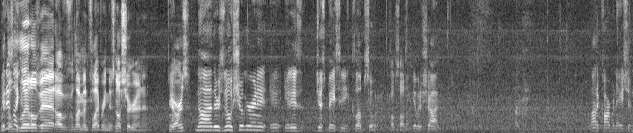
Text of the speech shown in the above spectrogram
with a like little bit of lemon flavoring. There's no sugar in it. Yeah. Yours? No, there's no sugar in it. It, it is just basically club soda. Club soda. Give it a shot. A lot of carbonation.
